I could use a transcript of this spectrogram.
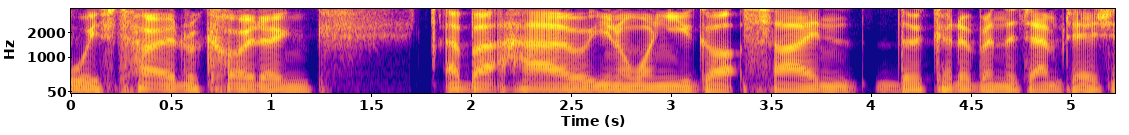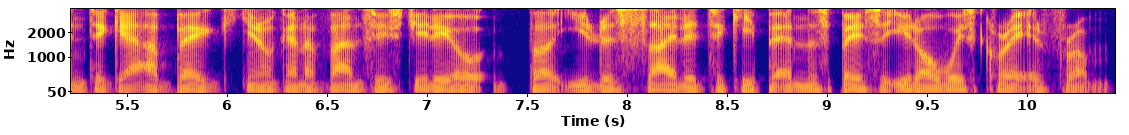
we started recording about how you know when you got signed, there could have been the temptation to get a big, you know, kind of fancy studio, but you decided to keep it in the space that you'd always created from.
